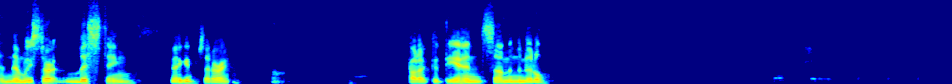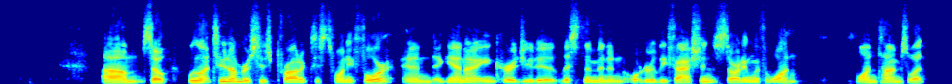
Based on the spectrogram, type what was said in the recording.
And then we start listing. Megan, is that all right? Product at the end, sum in the middle. Um, so we want two numbers whose product is 24. And again, I encourage you to list them in an orderly fashion, starting with one. One times what?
